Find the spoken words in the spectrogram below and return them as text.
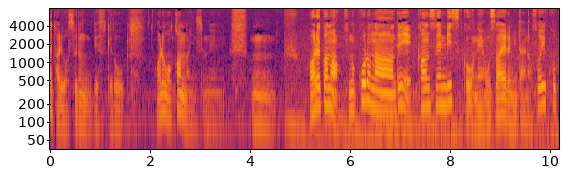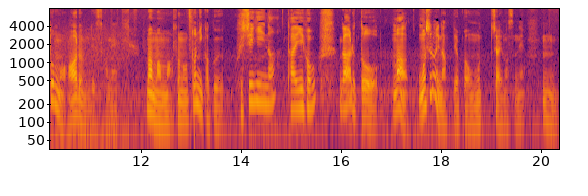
えたりはするんですけどあれわかんないんですよね。うん。あれかなそのコロナで感染リスクをね抑えるみたいなそういうこともあるんですかね。まあまあまあそのとにかく不思議な対応があるとまあ面白いなってやっぱ思っちゃいますねうん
